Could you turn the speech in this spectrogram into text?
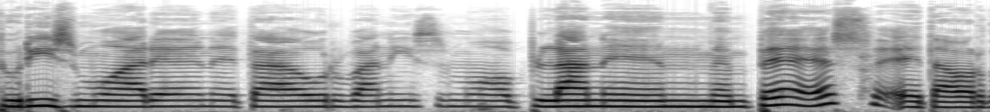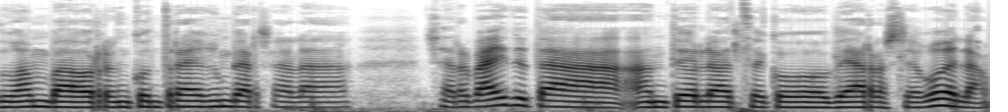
turismoaren eta urbanismo planen menpe, ez? Eta orduan ba horren kontra egin behar zala zerbait eta anteolatzeko beharra zegoela.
